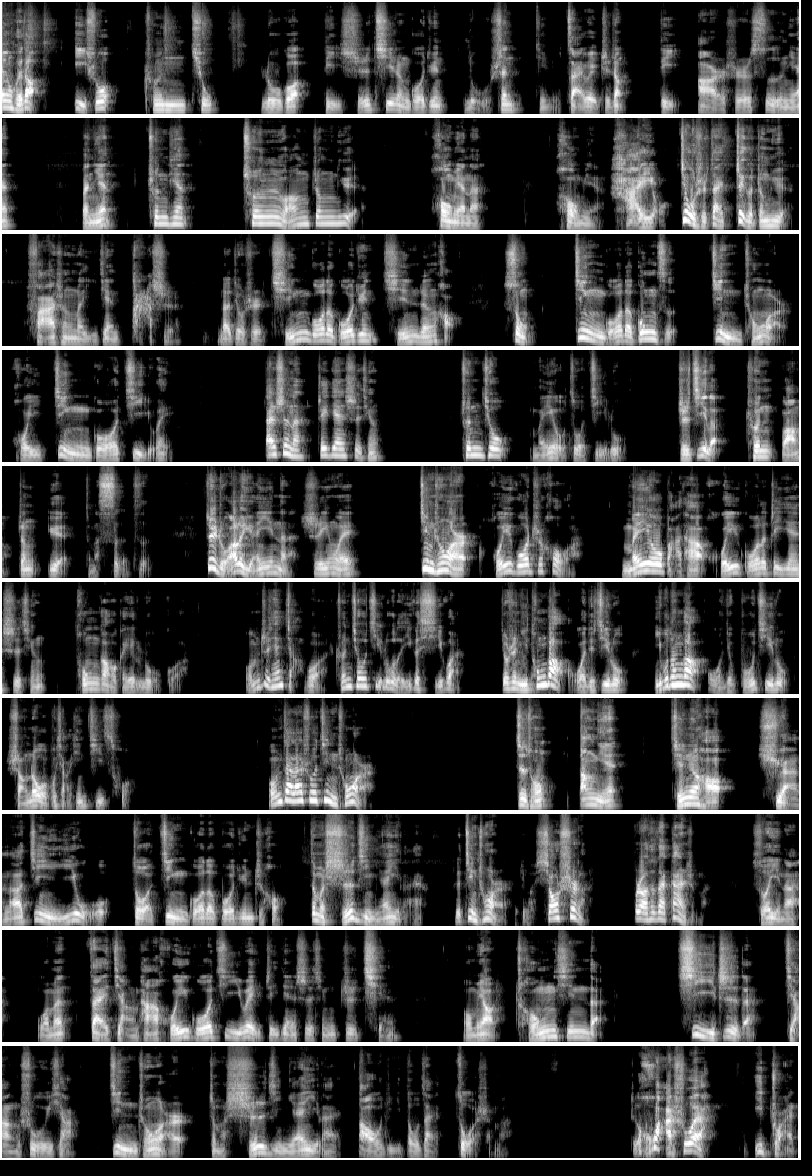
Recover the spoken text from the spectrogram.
欢迎回到《一说春秋》。鲁国第十七任国君鲁申进入在位执政第二十四年，本年春天，春王正月。后面呢？后面还有，就是在这个正月，发生了一件大事，那就是秦国的国君秦仁好送晋国的公子晋重耳。回晋国继位，但是呢，这件事情春秋没有做记录，只记了“春王正月”这么四个字。最主要的原因呢，是因为晋重耳回国之后啊，没有把他回国的这件事情通告给鲁国。我们之前讲过，春秋记录的一个习惯，就是你通告我就记录，你不通告我就不记录。省着我不小心记错。我们再来说晋重耳。自从当年秦人好选了晋夷吾做晋国的国君之后，这么十几年以来啊，这个晋重耳就消失了，不知道他在干什么。所以呢，我们在讲他回国继位这件事情之前，我们要重新的、细致的。讲述一下晋重耳这么十几年以来到底都在做什么。这个话说呀，一转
